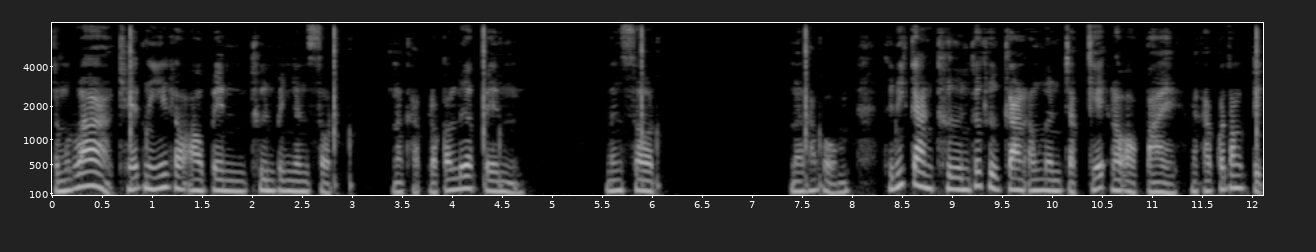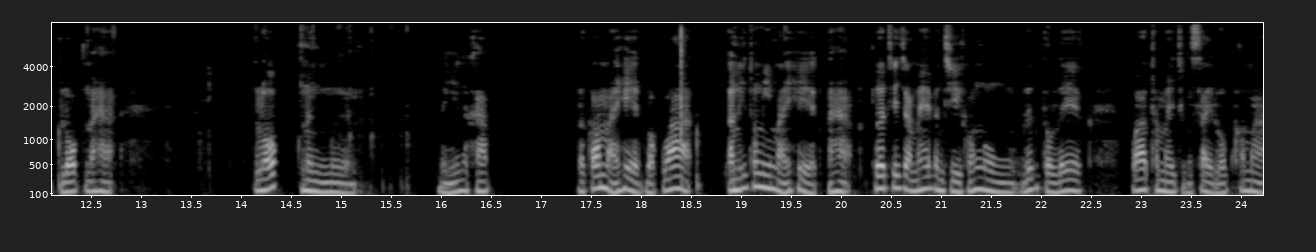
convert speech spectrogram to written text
สมมุติว่าเคสนี้เราเอาเป็นคืนเป็นเงินสดนะครับเราก็เลือกเป็นเงินสดนะครับผมทีนี้การคืนก็คือการเอาเงินจากเก๊ะเราออกไปนะครับ ก็ต้องติดลบนะฮะลบ 10,000อย่างนี้นะครับ แล้วก็หมายเหตุบอกว่า อันนี้ต้องมีหมายเหตุนะฮะ เพื่อที่จะไม่ให้บัญชีเขางงเรื่องตัวเลข ว่าทำไมถึงใส่ลบเข้ามา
